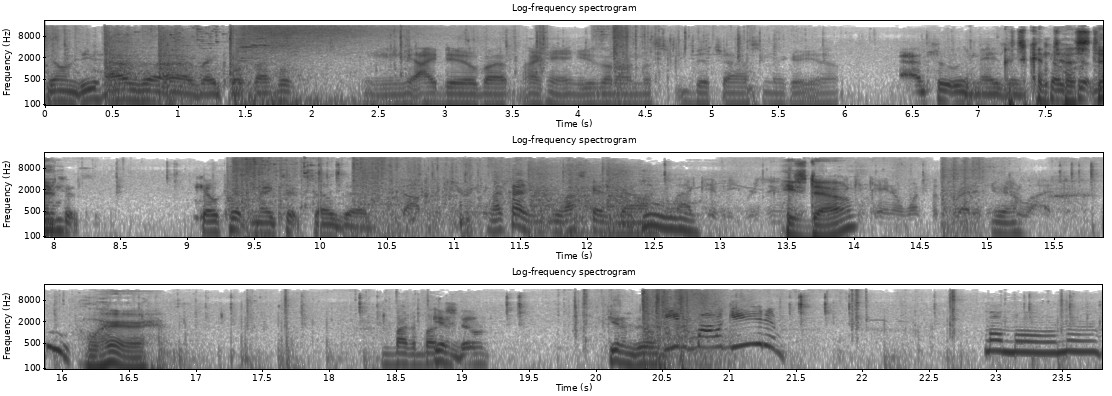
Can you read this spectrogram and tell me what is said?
Dylan, do you have the uh, red pulse rifle? Mm, I do, but I can't use it on this bitch ass nigga yet. Absolutely amazing. It's contested? makes Kill clip makes it so good. Stop securing the That guy, last guy's down. hostile activity. Resume He's down? container once the threat is Yeah. Neutralized. Where? By the books. Get him, Dylan. Get him, Dylan. Get him, mama, get him! Mama, no.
